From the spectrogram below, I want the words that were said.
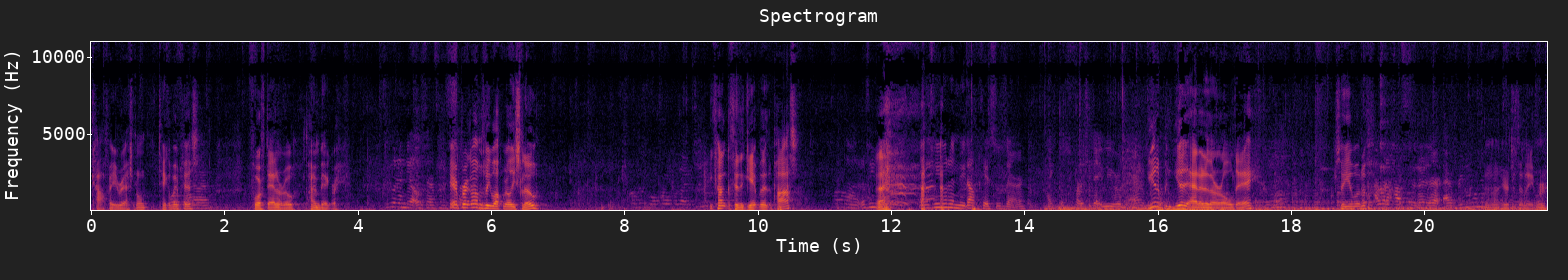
cafe restaurant takeaway place. Fourth day in a row, Pound Bakery. You go in the out there for the Here, Brick we walk really slow. You can't go through the gate without the pass. Uh, if we, if we would have knew that place was there, like the first day we were there, You'd have been, you'd have had out of there all day. So you would have. I would have had food out there every morning. Uh, you're just a nightmare.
